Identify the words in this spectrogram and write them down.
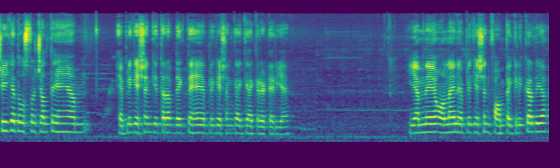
ठीक है दोस्तों, चलते हैं हम एप्लीकेशन की तरफ़, देखते हैं एप्लीकेशन का क्या क्राइटेरिया है। ये हमने ऑनलाइन एप्लीकेशन फॉर्म पे क्लिक कर दिया।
